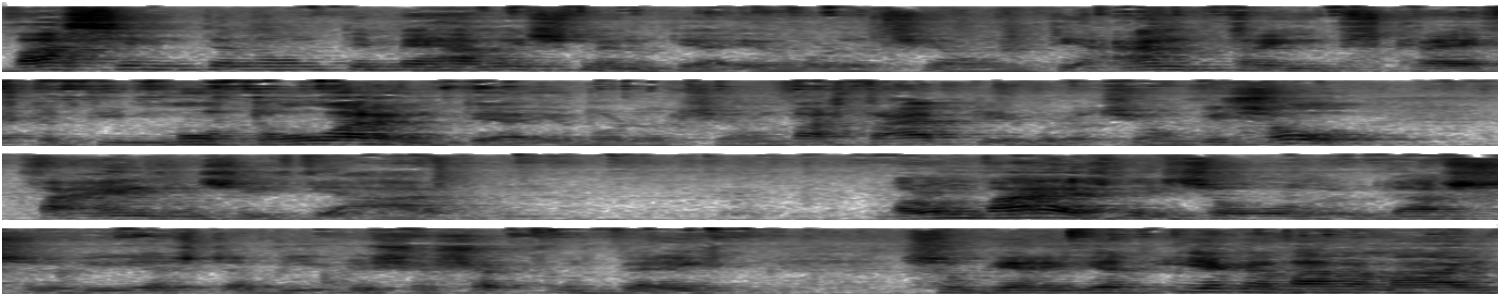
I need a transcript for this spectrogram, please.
Was sind denn nun die Mechanismen der Evolution, die Antriebskräfte, die Motoren der Evolution? Was treibt die Evolution? Wieso verändern sich die Arten? Warum war es nicht so, dass, wie es der biblische Schöpfungsbericht suggeriert, irgendwann einmal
